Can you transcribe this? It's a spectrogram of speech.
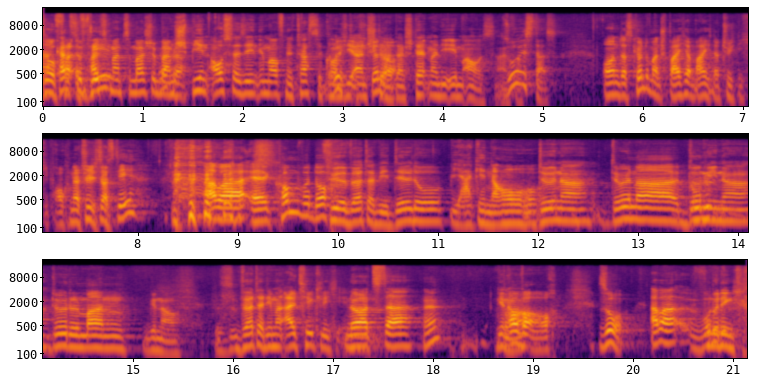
Du falls D- man zum Beispiel beim. Spielen aus Versehen immer auf eine Taste kommt, Richtig, die einen stört, genau. dann stellt man die eben aus. So einfach. ist das. Und das könnte man speichern, mache ich natürlich nicht. Ich brauche natürlich das D. Aber äh, kommen wir doch. Für Wörter wie Dildo, ja, genau. Döner, Döner, Domina. Dödel, Dödelmann, genau. Das sind Wörter, die man alltäglich. Nerdstar. Ne? Genau. Brauchen wir auch. So, aber wo, Unbedingt. Du,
